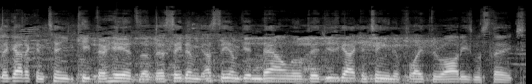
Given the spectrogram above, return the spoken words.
They got to continue to keep their heads up. I see them. I see them getting down a little bit. You just got to continue to play through all these mistakes.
